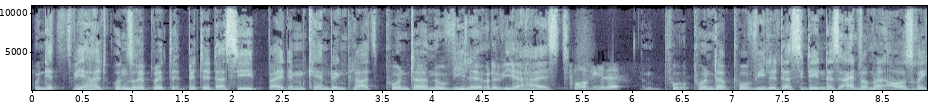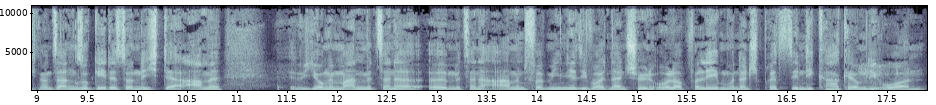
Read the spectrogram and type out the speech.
und jetzt wäre halt unsere Bitte, Bitte, dass Sie bei dem Campingplatz Punta Novile oder wie der heißt, Povile. Pu- Punta Povile, dass Sie denen das einfach mal ausrichten und sagen, so geht es doch nicht. Der arme äh, junge Mann mit seiner äh, mit seiner armen Familie, sie wollten einen schönen Urlaub verleben und dann spritzt ihnen die Kacke um die Ohren.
